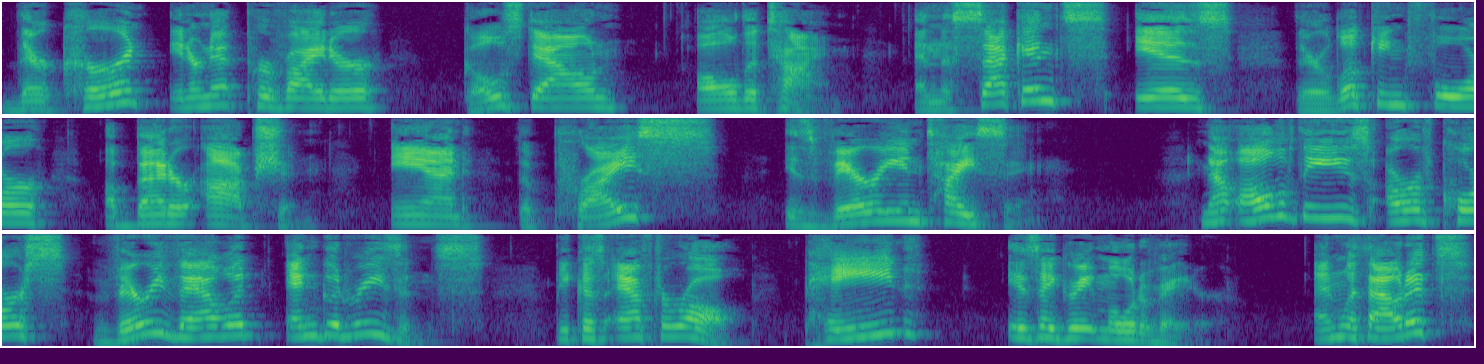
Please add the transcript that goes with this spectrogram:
Their current internet provider goes down all the time. And the second is they're looking for a better option. And the price is very enticing. Now, all of these are, of course, very valid and good reasons, because after all, pain is a great motivator. And without it,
